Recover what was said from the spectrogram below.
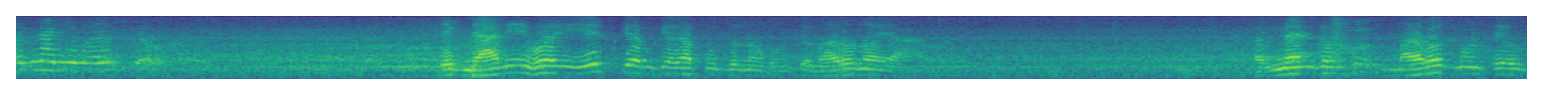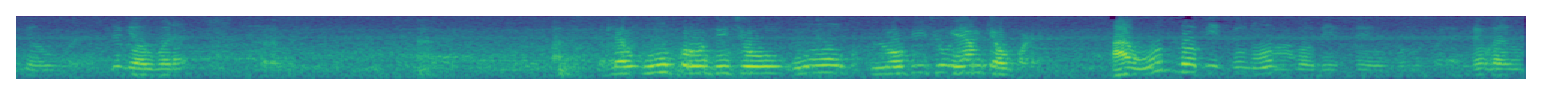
અજ્ઞાની મારો જ કહેવો. એ જ્ઞાની હોય એ જ કેમ કે આ પૂજલ નો ગુણ છે? મારો નો અજ્ઞાન તો મારો જ ગુણ છે એવું કેવું પડે? શું કેવું પડે? એટલે હું ક્રોધી છું હું લોભી છું એમ કેવું પડે? હા હું જ લોભી છું હું જ ક્રોધી છું એવું બોલવું પડે. શું કહ્યું?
